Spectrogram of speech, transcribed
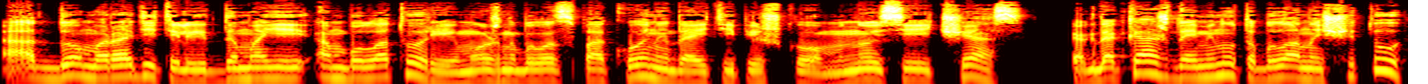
От дома родителей до моей амбулатории можно было спокойно дойти пешком, но сейчас, когда каждая минута была на счету,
